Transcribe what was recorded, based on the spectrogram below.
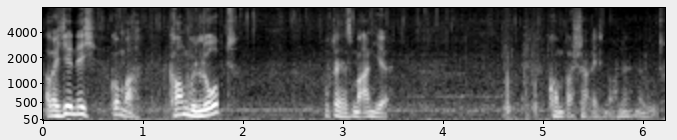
Aber hier nicht. Guck mal, kaum gelobt. Guck dir das mal an hier. Kommt wahrscheinlich noch, ne? Na gut.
